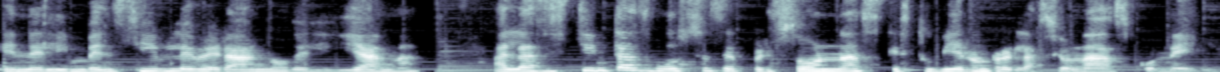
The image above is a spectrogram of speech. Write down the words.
en El Invencible Verano de Liliana a las distintas voces de personas que estuvieron relacionadas con ella.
